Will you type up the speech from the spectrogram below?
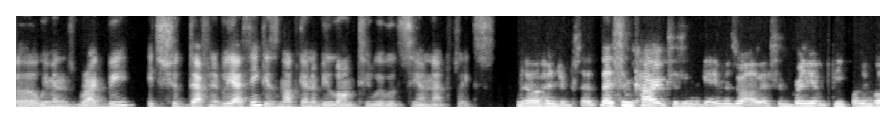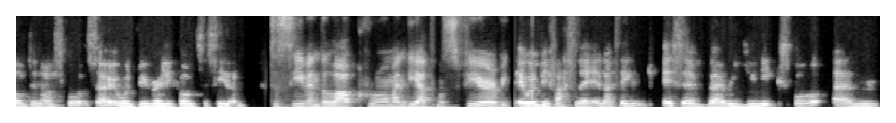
uh, women's rugby, it should definitely. I think it's not going to be long till we will see on Netflix. No, hundred percent. There's some characters in the game as well. There's some brilliant people involved in our sport, so it would be really cool to see them to see even the locker room and the atmosphere. It would be fascinating. I think it's a very unique sport. Um,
